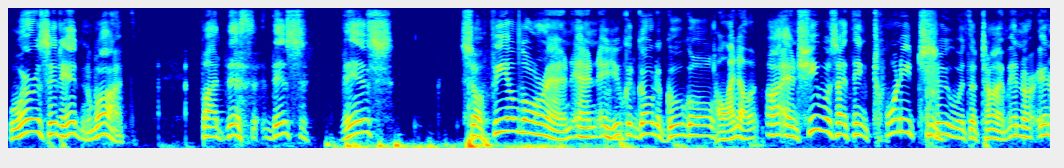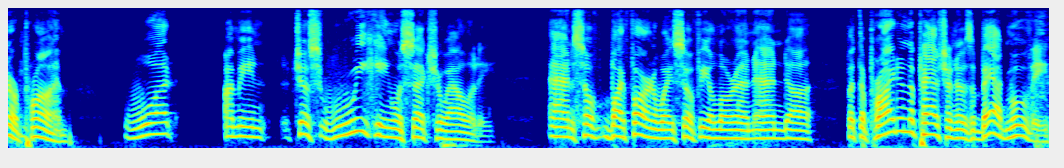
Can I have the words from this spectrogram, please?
Where is it hidden? What? But this this this Sophia Loren, and uh, you could go to Google. Oh, I know it. Uh, and she was, I think, 22 at the time, in her in her prime. What, I mean, just reeking with sexuality, and so by far and away, Sophia Loren. And uh, but the Pride and the Passion it was a bad movie.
